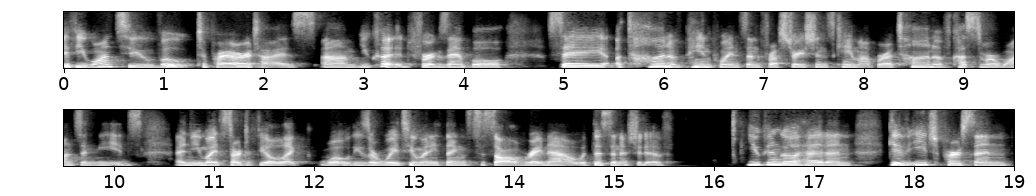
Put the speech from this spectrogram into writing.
If you want to vote to prioritize, um, you could. For example, say a ton of pain points and frustrations came up or a ton of customer wants and needs. And you might start to feel like whoa these are way too many things to solve right now with this initiative. You can go ahead and give each person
